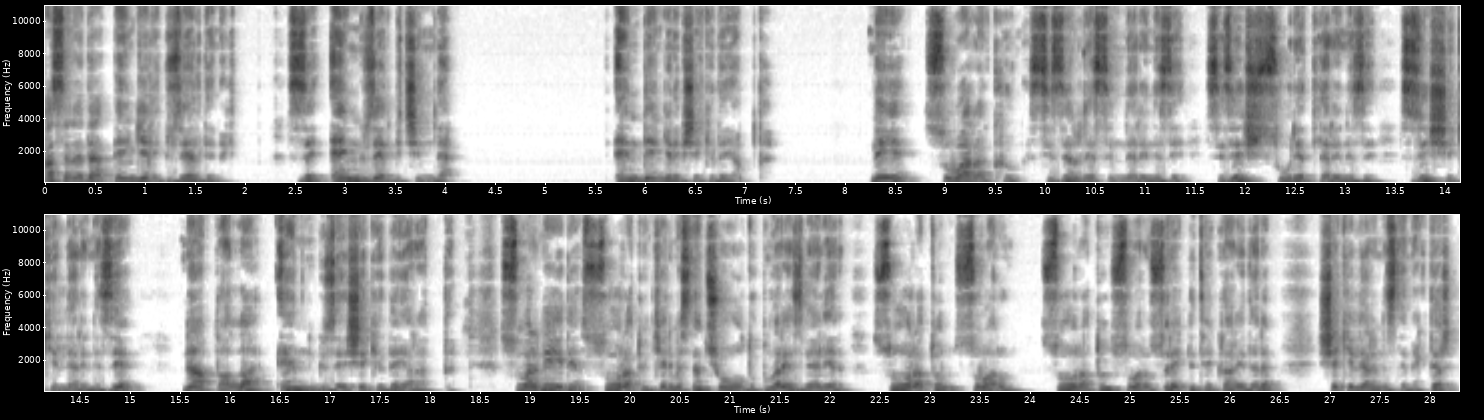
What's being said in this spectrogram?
Hasene de dengeli, güzel demek. Sizi en güzel biçimde, en dengeli bir şekilde yaptı. Neyi? Suvarakum. Sizin resimlerinizi, sizin suretlerinizi, sizin şekillerinizi ne yaptı Allah? En güzel şekilde yarattı. Suvar neydi? Suratun kelimesinden çoğuldu. Bunları ezberleyelim. Suratun, suvarun. Suratun, suvarun. Sürekli tekrar edelim. Şekilleriniz demektir.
